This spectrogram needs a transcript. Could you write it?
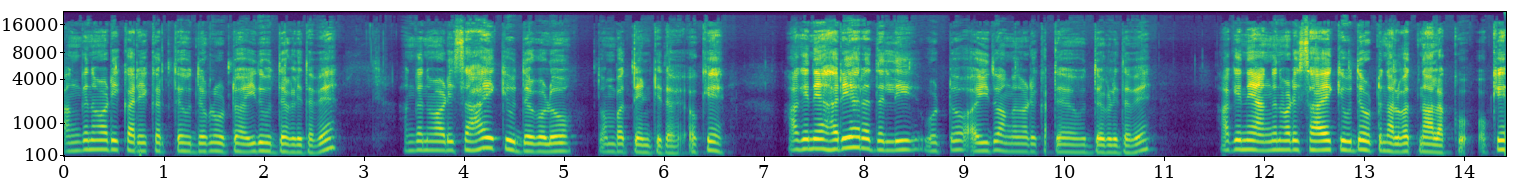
ಅಂಗನವಾಡಿ ಕಾರ್ಯಕರ್ತೆ ಹುದ್ದೆಗಳು ಒಟ್ಟು ಐದು ಹುದ್ದೆಗಳಿದ್ದಾವೆ. ಅಂಗನವಾಡಿ ಸಹಾಯಕಿ ಹುದ್ದೆಗಳು ತೊಂಬತ್ತೆಂಟಿದ್ದಾವೆ. ಓಕೆ? ಹಾಗೆಯೇ ಹರಿಹರದಲ್ಲಿ ಒಟ್ಟು ಐದು ಅಂಗನವಾಡಿ ಕತೆ ಹುದ್ದೆಗಳಿದ್ದಾವೆ. ಹಾಗೆಯೇ ಅಂಗನವಾಡಿ ಸಹಾಯಕಿ ಹುದ್ದೆ ಒಟ್ಟು ನಲವತ್ನಾಲ್ಕು ಓಕೆ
